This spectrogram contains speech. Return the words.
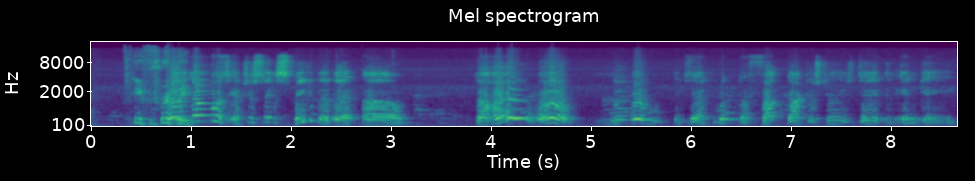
he Well, really you know what's interesting? Speaking of that, um, the whole world knew exactly what the fuck Doctor Strange did in Endgame.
